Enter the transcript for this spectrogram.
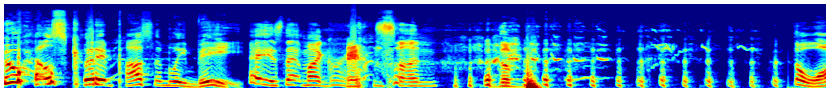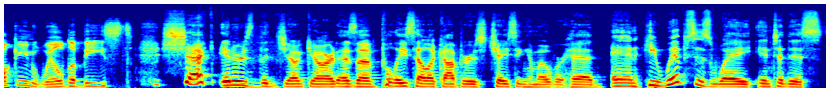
who else could it possibly be? Hey, is that my grandson? The the walking wildebeest. Shaq enters the junkyard as a police helicopter is chasing him overhead, and he whips his way into this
